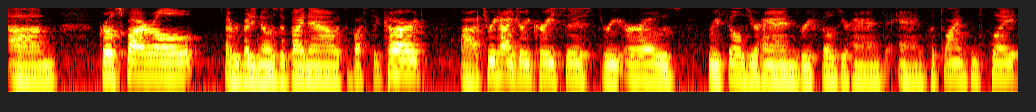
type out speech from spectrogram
Um, Growth Spiral, everybody knows it by now. It's a busted card. Uh, three Hydroid Krasis, three Uros, refills your hand, refills your hand, and puts lands into play.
